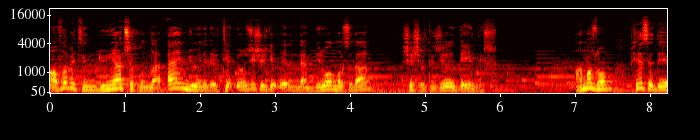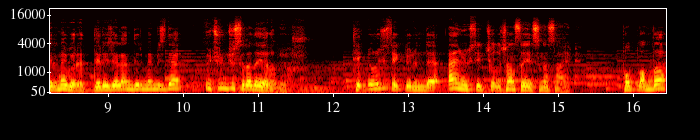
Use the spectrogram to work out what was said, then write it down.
Alphabet'in dünya çapında en güvenilir teknoloji şirketlerinden biri olması da şaşırtıcı değildir. Amazon piyasa değerine göre derecelendirmemizde 3. sırada yer alıyor. Teknoloji sektöründe en yüksek çalışan sayısına sahip. Toplamda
